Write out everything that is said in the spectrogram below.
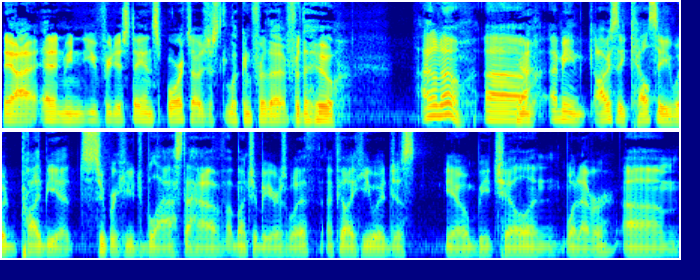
Yeah, I, I didn't mean you for you to stay in sports. I was just looking for the for the who. I don't know. Um, Yeah. I mean, obviously Kelce would probably be a super huge blast to have a bunch of beers with. I feel like he would just you know be chill and whatever. Um,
